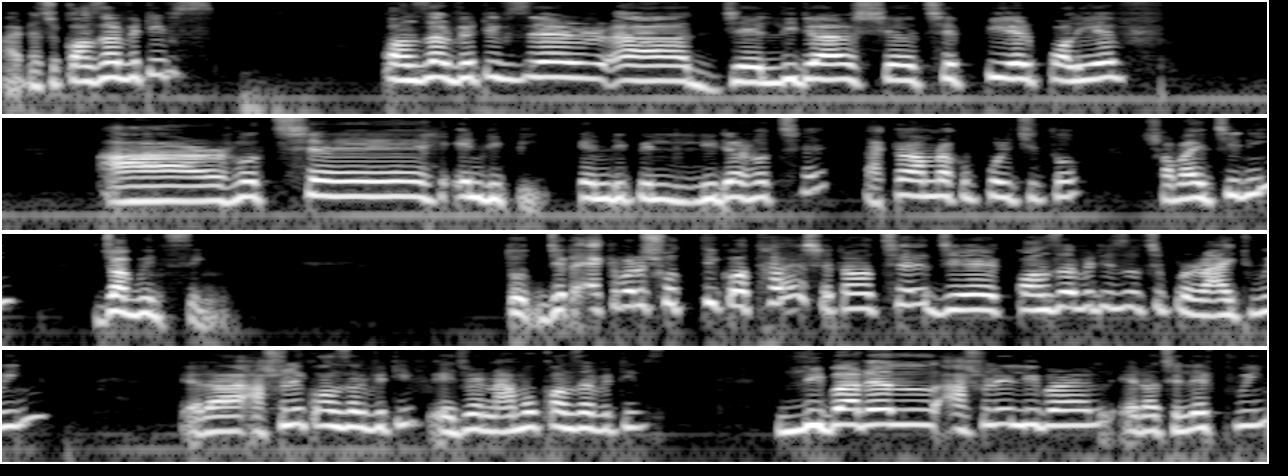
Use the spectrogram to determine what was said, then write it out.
আর এটা হচ্ছে কনজারভেটিভস কনজারভেটিভসের যে লিডার সে হচ্ছে পিয়ার পলিয়েভ আর হচ্ছে এনডিপি এনডিপি লিডার হচ্ছে, তাকেও আমরা খুব পরিচিত। সবাই চিনি জগমিত সিং। তো যেটা একেবারে সত্যি কথা, সেটা হচ্ছে যে কনজারভেটিভ হচ্ছে পুরো রাইট উইং এরা আসলে কনজারভেটিভ এই জন্য নামও কনজারভেটিভ লিবারেল আসলে লিবারেল এরা হচ্ছে লেফট উইং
